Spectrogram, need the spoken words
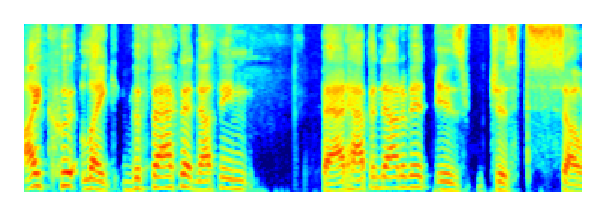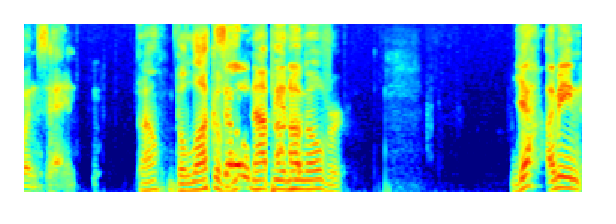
I could like the fact that nothing bad happened out of it is just so insane. Well, the luck of So, not being uh, hungover. Yeah, I mean,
